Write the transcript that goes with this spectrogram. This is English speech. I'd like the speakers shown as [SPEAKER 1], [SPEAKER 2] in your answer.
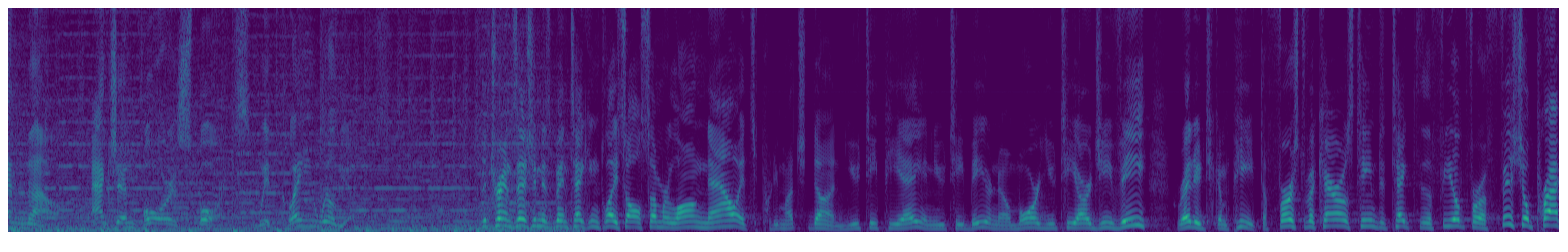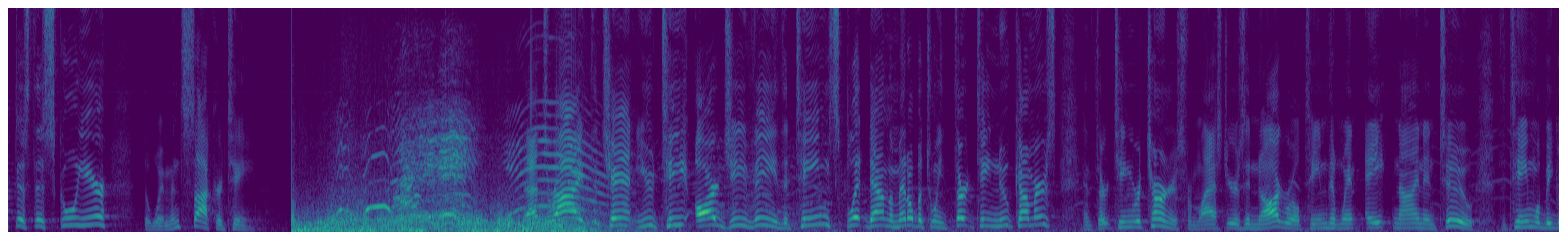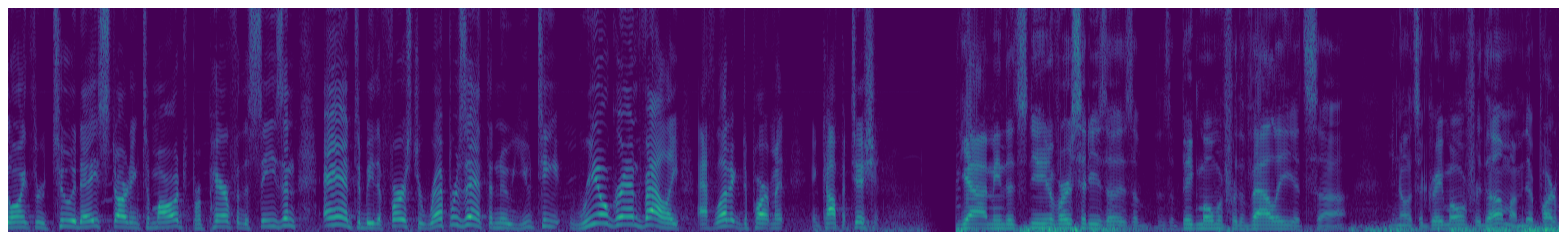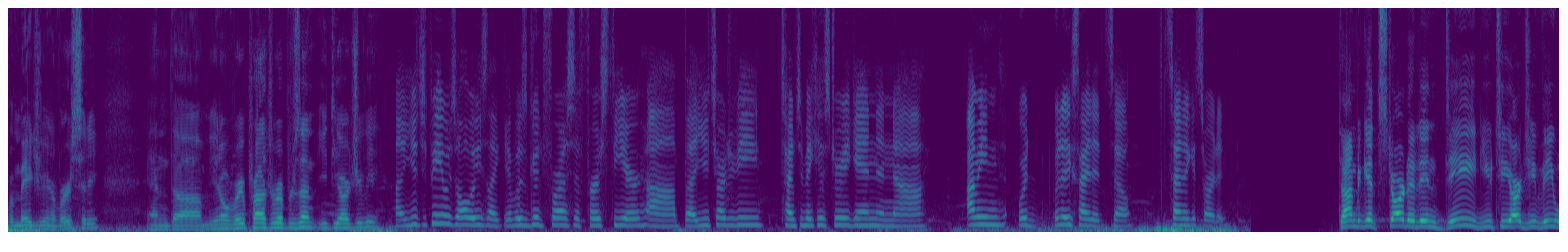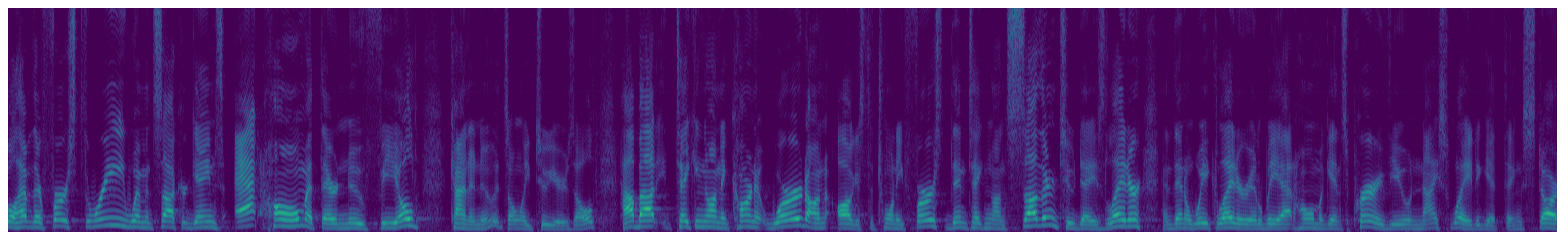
[SPEAKER 1] And now, Action 4 Sports with Clay Williams.
[SPEAKER 2] The transition has been taking place all summer long. Now it's pretty much done. UTPA and UTB are no more. UTRGV ready to compete. The first Vaqueros team to take to the field for official practice this school year, the women's soccer team. That's right, the chant UTRGV. The team split down the middle between 13 newcomers and 13 returners from last year's inaugural team that went 8, 9, and 2. The team will be going through two a day starting tomorrow to prepare for the season and to be the first to represent the new UT Rio Grande Valley Athletic Department in competition.
[SPEAKER 3] Yeah, I mean, this new university is a, is a, is a big moment for the Valley. It's, uh, you know, it's a great moment for them. I mean, they're part of a major university and um, you know very proud to represent UTRGV.
[SPEAKER 4] Uh, UTP was always like it was good for us the first year, uh, but UTRGV time to make history again, and uh, I mean we're really excited, so it's time to get started.
[SPEAKER 2] Time to get started indeed. UTRGV will have their first three women's soccer games at home at their new field. Kind of new, it's only two years old. How about taking on Incarnate Word on August the 21st, then taking on Southern two days later, and then a week later it'll be at home against Prairie View. A nice way to get things started.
